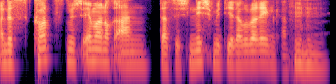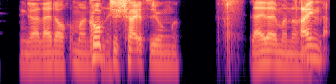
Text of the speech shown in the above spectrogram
Und es kotzt mich immer noch an, dass ich nicht mit dir darüber reden kann. ja, leider auch immer noch Guck nicht. die Scheiße, Junge. Leider immer noch Das ein, das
